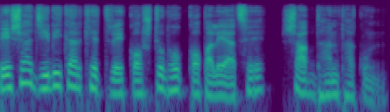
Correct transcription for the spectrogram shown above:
পেশা জীবিকার ক্ষেত্রে কষ্টভোগ কপালে আছে, সাবধান থাকুন।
